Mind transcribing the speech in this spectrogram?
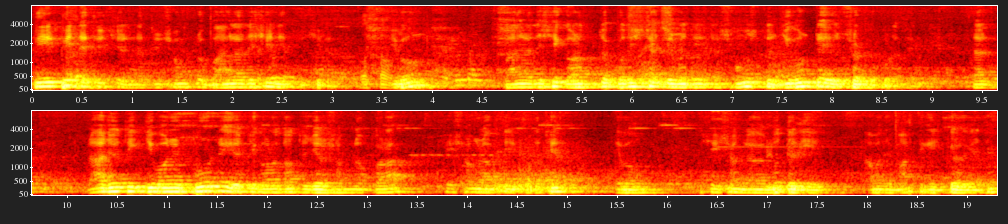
বিএনপির নেত্রী ছিলেন না তিনি সমগ্র বাংলাদেশের নেত্রী ছিলেন। এবং বাংলাদেশে গণতন্ত্র প্রতিষ্ঠার জন্য তিনি তার সমস্ত জীবনটাই উৎসর্গ করেছেন। তার রাজনৈতিক জীবনের পুরোটাই হচ্ছে গণতন্ত্রের জন্য সংগ্রাম করা। সেই সংগ্রাম তিনি করেছেন এবং সেই সংগ্রামের মধ্য দিয়ে আমাদের মাছ থেকে চলে গেছেন।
